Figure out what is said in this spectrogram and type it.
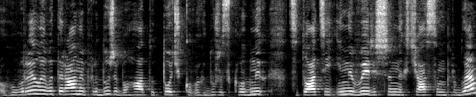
Говорили ветерани про дуже багато точкових, дуже складних ситуацій і невирішених часом проблем.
